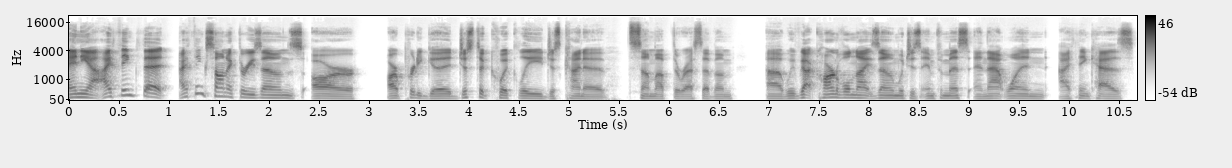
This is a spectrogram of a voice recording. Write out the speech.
and yeah, I think that I think Sonic Three zones are are pretty good. Just to quickly just kind of sum up the rest of them, uh, we've got Carnival Night Zone, which is infamous, and that one I think has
